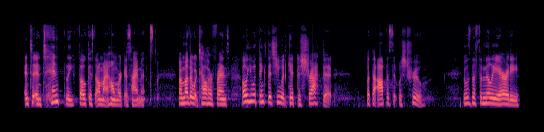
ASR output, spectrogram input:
and to intently focus on my homework assignments. My mother would tell her friends, Oh, you would think that she would get distracted. But the opposite was true. It was the familiarity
